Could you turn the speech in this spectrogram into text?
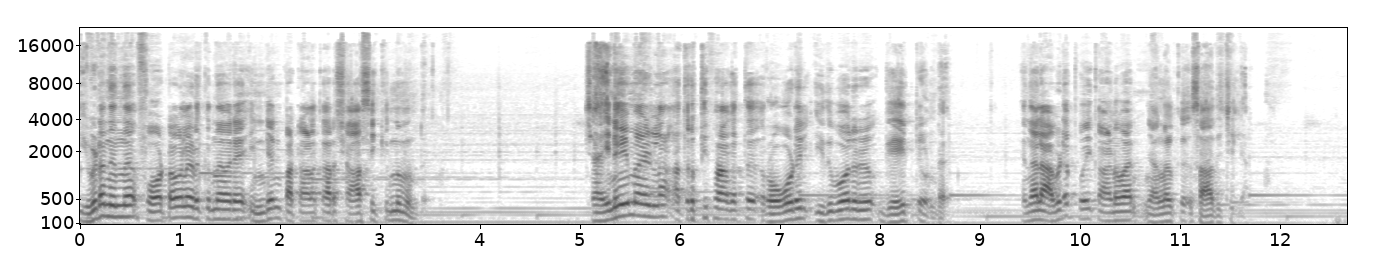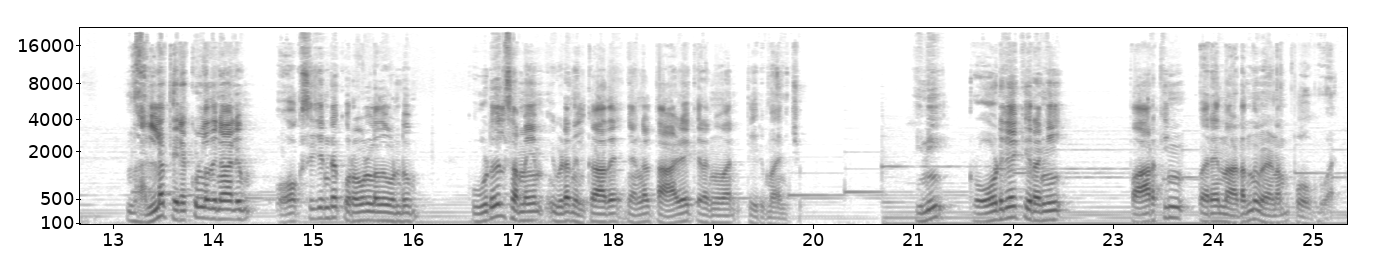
ഇവിടെ നിന്ന് ഫോട്ടോകൾ എടുക്കുന്നവരെ ഇന്ത്യൻ പട്ടാളക്കാർ ശാസിക്കുന്നുമുണ്ട്. ചൈനയുമായുള്ള അതിർത്തി ഭാഗത്ത് റോഡിൽ ഇതുപോലൊരു ഗേറ്റ് ഉണ്ട്. എന്നാൽ അവിടെ പോയി കാണുവാൻ ഞങ്ങൾക്ക് സാധിച്ചില്ല. നല്ല തിരക്കുള്ളതിനാലും ഓക്സിജന്റെ കുറവുള്ളതുകൊണ്ടും കൂടുതൽ സമയം ഇവിടെ നിൽക്കാതെ ഞങ്ങൾ താഴേക്ക് ഇറങ്ങുവാൻ തീരുമാനിച്ചു. ഇനി റോഡിലേക്ക് ഇറങ്ങി പാർക്കിംഗ് വരെ നടന്നു വേണം പോകുവാൻ.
